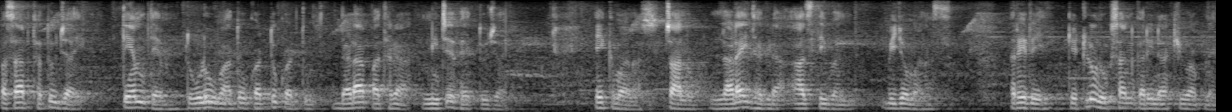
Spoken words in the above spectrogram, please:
પસાર થતું જાય, તેમ તેમ ટોળું વાતો કરતું કરતું દડા પથરા નીચે ફેંકતું જાય. એક માણસ, ચાલો, લડાઈ ઝઘડા આજથી બંધ. બીજો માણસ, અરે રે, કેટલું નુકસાન કરી નાખ્યું આપણે?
